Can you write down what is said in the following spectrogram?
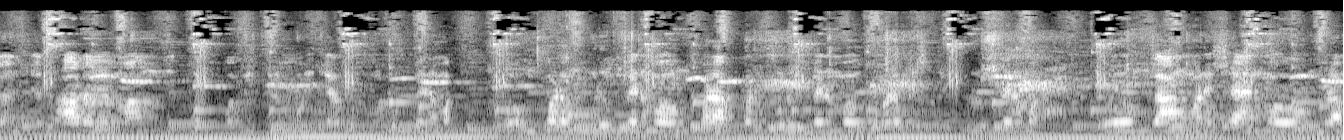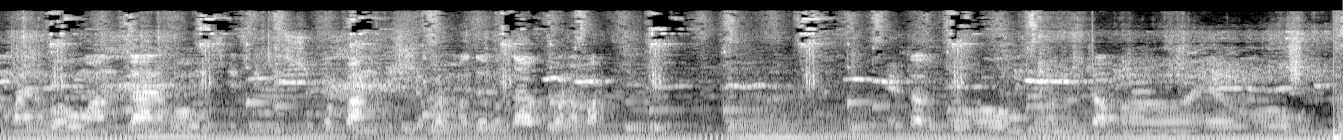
गंज धारल मांग पवित्र पूजा गुरु ब्रह्म ओम परम गुरु ब्रह्म ओम परा पर गुरु ब्रह्म ओम परम विष्णु गुरु ब्रह्म ओम गांग मनुष्य ओम ब्रह्मण ओम अंगान ओम श्री विश्व भगवान विश्वकर्म देवता को नमः एतत् ओम नमो ओम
